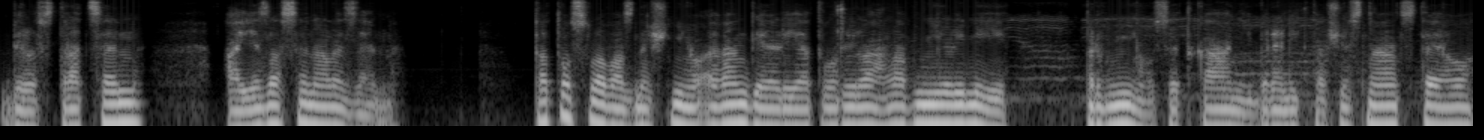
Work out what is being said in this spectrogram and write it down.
byl ztracen a je zase nalezen. Tato slova z dnešního evangelia tvořila hlavní linii prvního setkání Benedikta XVI.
